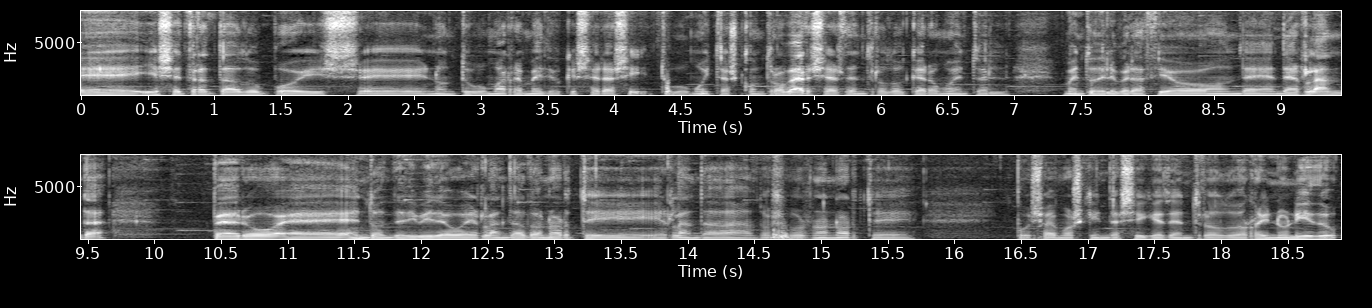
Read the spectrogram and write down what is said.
eh, e ese tratado pois eh, non tuvo máis remedio que ser así, tuvo moitas controversias dentro do que era o momento, el, momento de liberación de, de Irlanda, pero eh, en donde divideu Irlanda do Norte e Irlanda do Sur no Norte pois sabemos que ainda sigue dentro do Reino Unido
